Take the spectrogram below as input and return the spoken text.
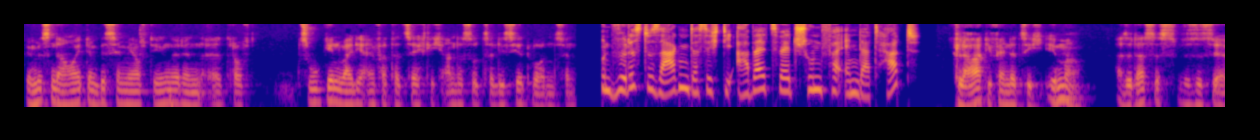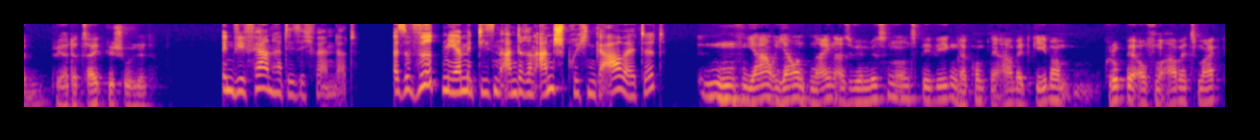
Wir müssen da heute ein bisschen mehr auf die Jüngeren äh, drauf zugehen, weil die einfach tatsächlich anders sozialisiert worden sind. Und würdest du sagen, dass sich die Arbeitswelt schon verändert hat? Klar, die verändert sich immer. Also das ist, das ist ja, ja der Zeit geschuldet. Inwiefern hat die sich verändert? Also wird mehr mit diesen anderen Ansprüchen gearbeitet? Ja, ja und nein. Also wir müssen uns bewegen. Da kommt eine Arbeitgebergruppe auf den Arbeitsmarkt,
